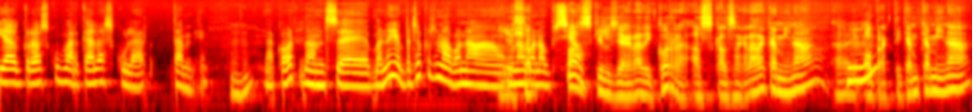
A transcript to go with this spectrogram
i el cross comarcal escolar també. Mhm. D'acord? Doncs, eh, bueno, jo penso que és una bona, I una això bona opció. pels qui els agradi córrer. Els que els agrada caminar, eh, Mhm. o practiquem caminar,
